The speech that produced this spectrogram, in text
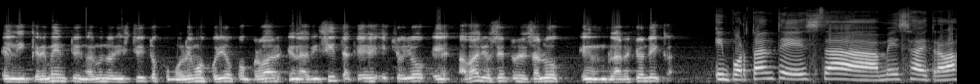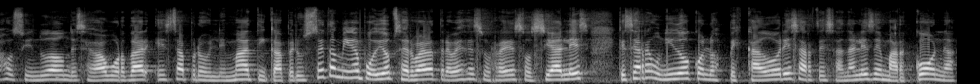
el incremento en algunos distritos, como lo hemos podido comprobar en la visita que he hecho yo a varios centros de salud en la región de Ica. Importante esta mesa de trabajo, sin duda, donde se va a abordar esta problemática, pero usted también ha podido observar a través de sus redes sociales que se ha reunido con los pescadores artesanales de Marcona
